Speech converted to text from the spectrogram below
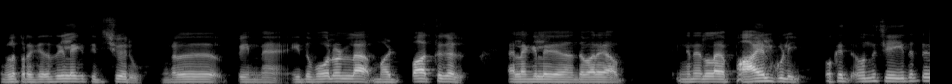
നിങ്ങൾ പ്രകൃതിയിലേക്ക് തിരിച്ചു വരൂ. നിങ്ങൾ പിന്നെ ഇതുപോലുള്ള മഡ് പാത്തുകൾ അല്ലെങ്കിൽ എന്താ പറയുക ഇങ്ങനെയുള്ള പായൽ കുളി ഒക്കെ ഒന്ന് ചെയ്തിട്ട്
